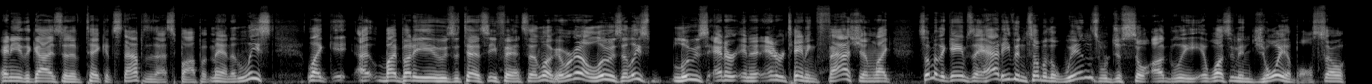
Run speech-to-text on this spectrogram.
any of the guys that have taken snaps at that spot, but man, at least like my buddy who's a Tennessee fan said, look, if we're going to lose, at least lose enter- in an entertaining fashion. Like some of the games they had, even some of the wins were just so ugly, it wasn't enjoyable. So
